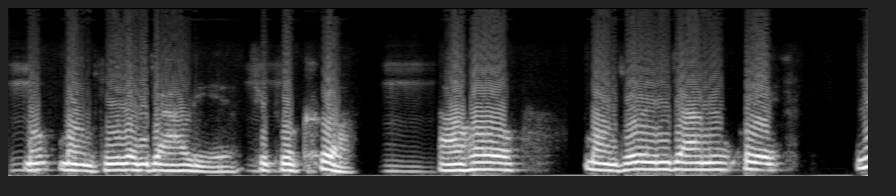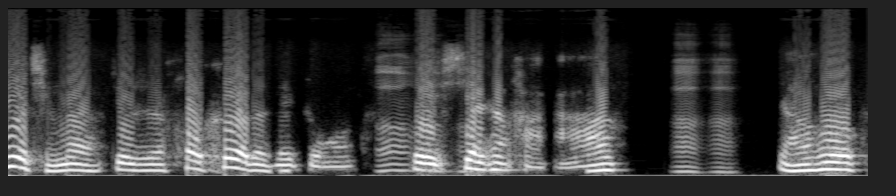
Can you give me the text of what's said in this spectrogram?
嗯。蒙蒙族人家里去做客，嗯。然后蒙族人家呢会热情的，就是好客的那种，哦，会献上哈达，啊啊，然后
